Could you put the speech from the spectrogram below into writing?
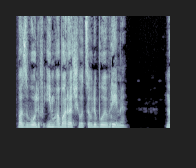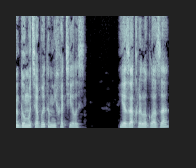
позволив им оборачиваться в любое время. Но думать об этом не хотелось. Я закрыла глаза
